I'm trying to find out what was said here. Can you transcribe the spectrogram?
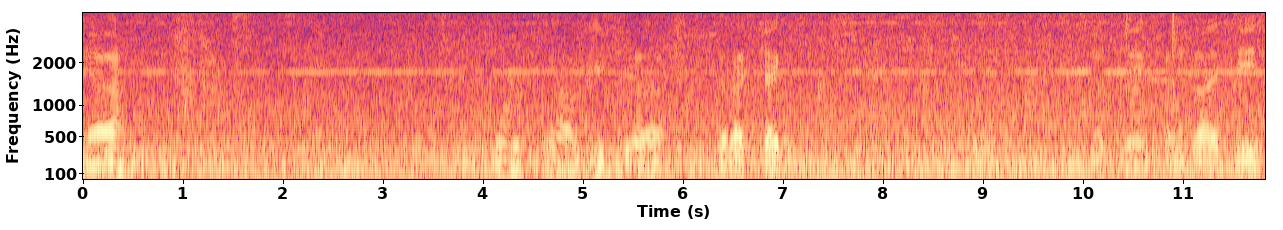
yeah. So we have beef here. So let's check. so Let's take some dried fish.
